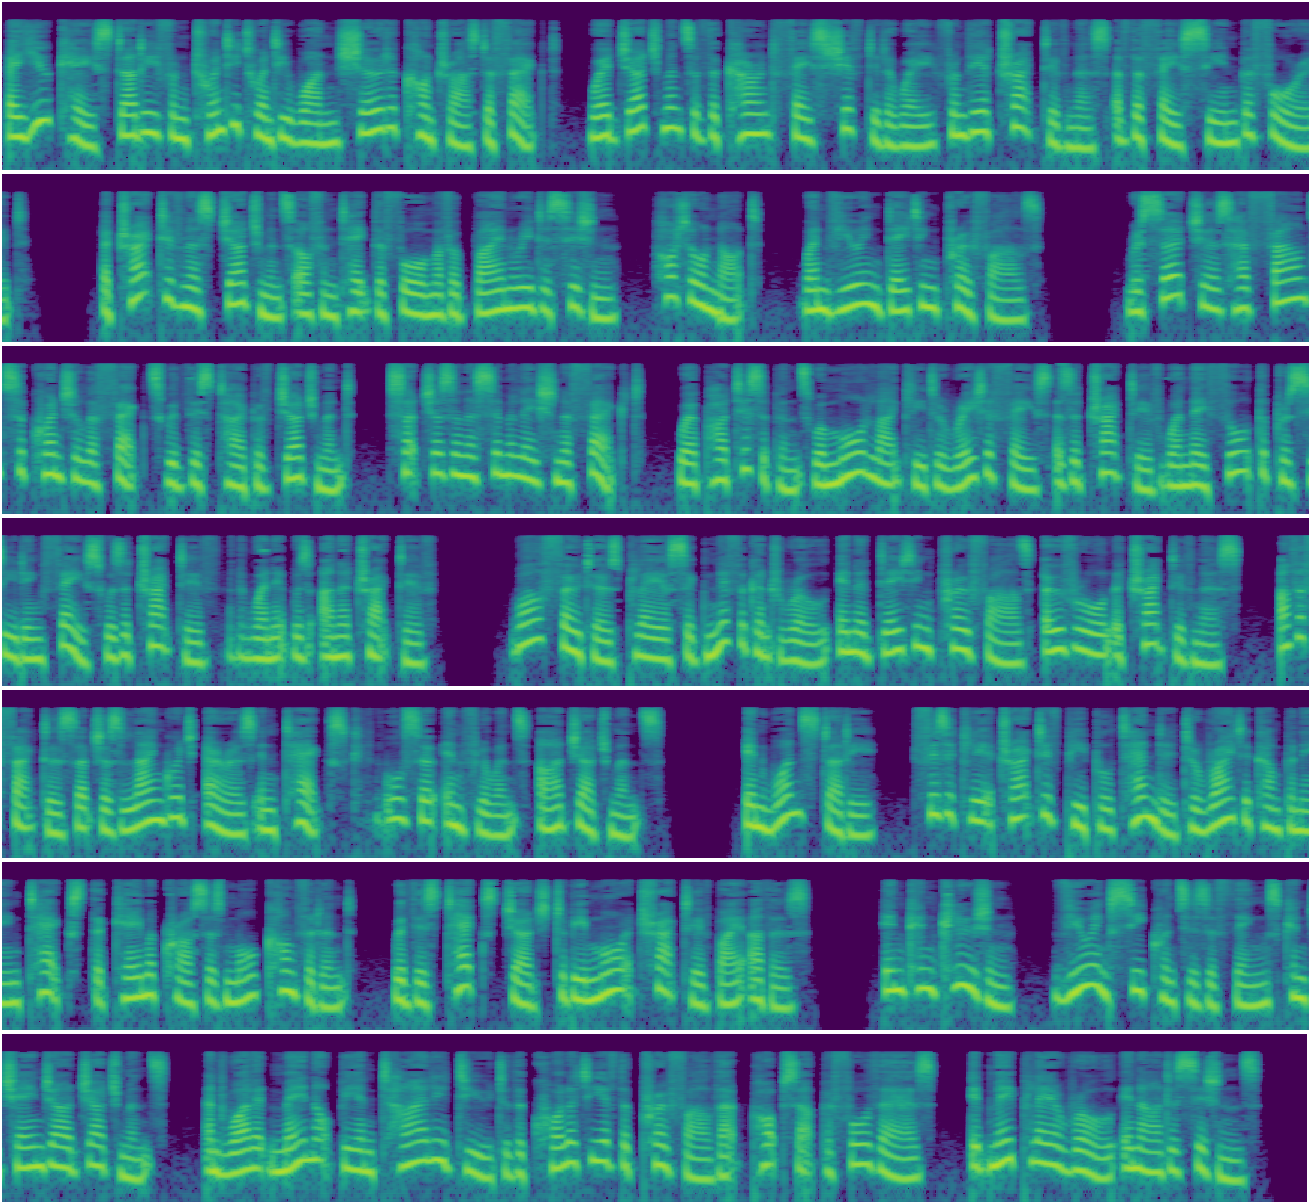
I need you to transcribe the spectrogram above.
A UK study from 2021 showed a contrast effect, where judgments of the current face shifted away from the attractiveness of the face seen before it. Attractiveness judgments often take the form of a binary decision, hot or not, when viewing dating profiles. Researchers have found sequential effects with this type of judgment, such as an assimilation effect, where participants were more likely to rate a face as attractive when they thought the preceding face was attractive than when it was unattractive. While photos play a significant role in a dating profile's overall attractiveness, other factors such as language errors in text can also influence our judgments. In one study, physically attractive people tended to write accompanying text that came across as more confident, with this text judged to be more attractive by others. In conclusion, viewing sequences of things can change our judgments, and while it may not be entirely due to the quality of the profile that pops up before theirs, it may play a role in our decisions.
